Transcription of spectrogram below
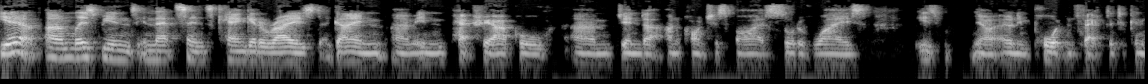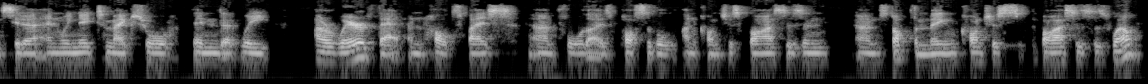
yeah, um, lesbians in that sense can get erased again um, in patriarchal, um, gender unconscious bias sort of ways is you know an important factor to consider, and we need to make sure then that we are aware of that and hold space um, for those possible unconscious biases and um, stop them being conscious biases as well.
